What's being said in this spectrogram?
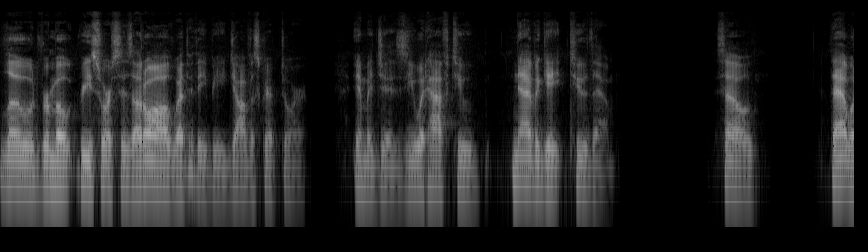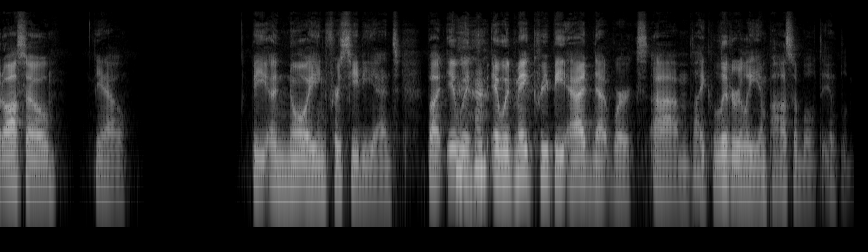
load remote resources at all, whether they be JavaScript or images. You would have to navigate to them. So that would also, you know, be annoying for CDNs, but it would it would make creepy ad networks um, like literally impossible to implement.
